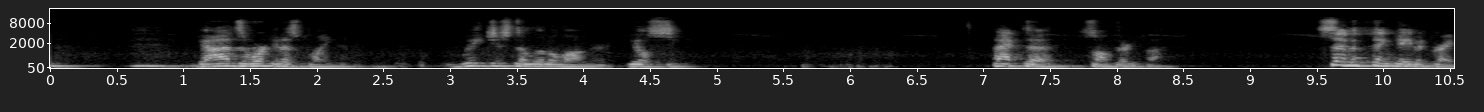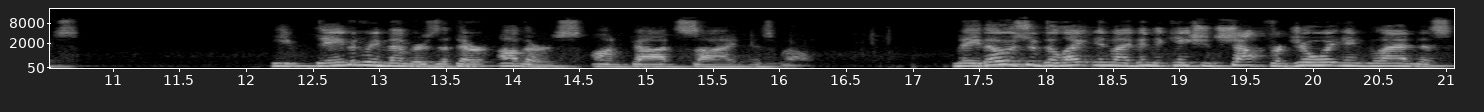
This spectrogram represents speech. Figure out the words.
God's working his plan. Wait just a little longer. You'll see. Back to Psalm 35. Seventh thing David prays. He, David remembers that there are others on God's side as well. May those who delight in my vindication shout for joy and gladness.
